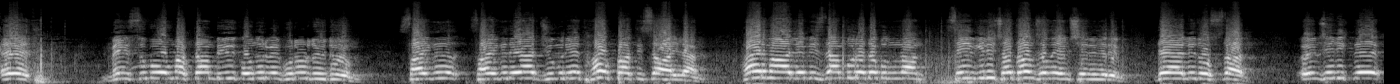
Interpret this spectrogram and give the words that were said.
Evet, mensubu olmaktan büyük onur ve gurur duyduğum saygı saygıdeğer Cumhuriyet Halk Partisi ailem, her mahallemizden burada bulunan sevgili Çatalcalı hemşerilerim, değerli dostlar, öncelikle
